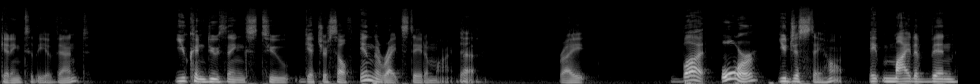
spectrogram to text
getting to the event, you can do things to get yourself in the right state of mind yeah. right? But or you just stay home. It might have been.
